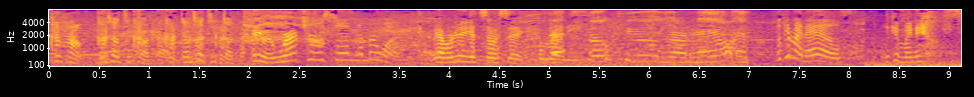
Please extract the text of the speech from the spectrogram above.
Cut it out. Don't tell TikTok that. Don't tell TikTok that. Anyway, we're at churro stand number one. Yeah, we're gonna get so sick already. so cute. Your nail is. Look at my nails. Look at my nails.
